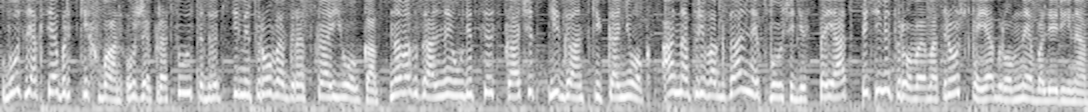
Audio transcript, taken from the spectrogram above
Возле Октябрьских ван уже красуется 20-метровая городская елка. На вокзальной улице скачет гигантский конек, а на привокзальной площади стоят 5-метровая матрешка и огромная балерина.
